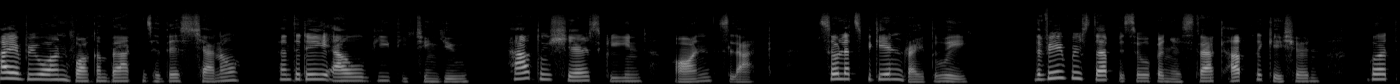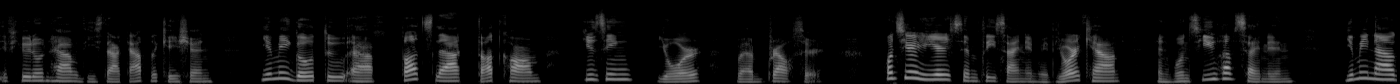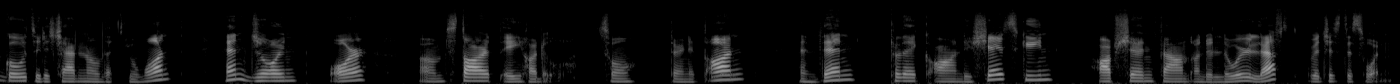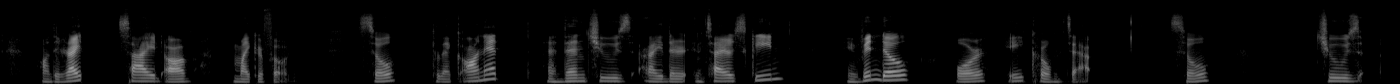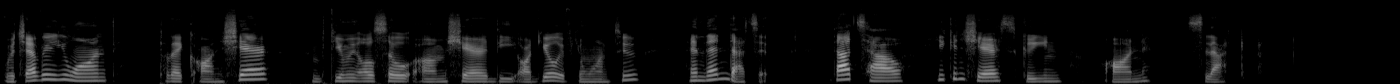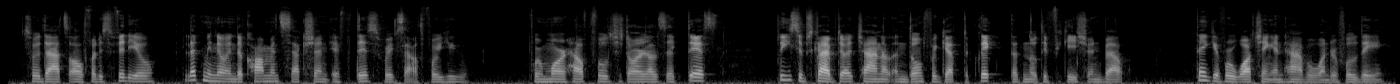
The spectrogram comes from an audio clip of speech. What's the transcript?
Hi everyone, welcome back to this channel and today I will be teaching you how to share screen on Slack. So let's begin right away. The very first step is to open your Slack application but if you don't have the Slack application, you may go to uh, app.slack.com using your web browser. Once you're here, simply sign in with your account and once you have signed in, you may now go to the channel that you want and join or um, start a huddle. So turn it on and then click on the share screen option found on the lower left, which is this one on the right side of microphone. So click on it and then choose either entire screen, a window, or a Chrome tab. So choose whichever you want, click on share, but you may also um, share the audio if you want to, and then that's it. That's how you can share screen on Slack. So that's all for this video. Let me know in the comments section if this works out for you. For more helpful tutorials like this, please subscribe to our channel and don't forget to click that notification bell. Thank you for watching and have a wonderful day.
